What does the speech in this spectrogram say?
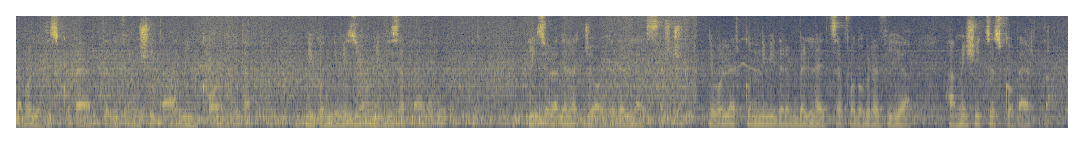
la voglia di scoperta, di felicità, di incognita, di condivisione e di sapere. L'isola della gioia, dell'esserci, di voler condividere bellezza, fotografia, amicizia e scoperta,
